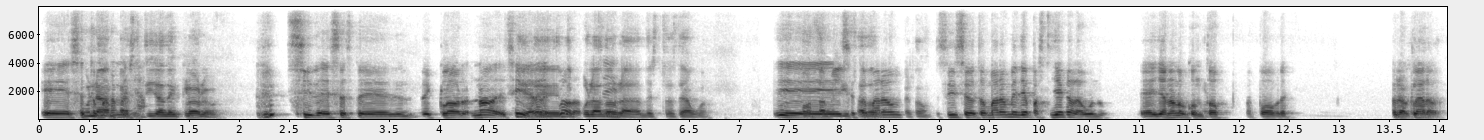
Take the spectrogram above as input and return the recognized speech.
Eh, se Una pastilla de cloro, Sí, de esas de, de cloro. No, sí, era de de cloro. depuradora, de estas de agua. Eh, se tomaron, perdón. sí, se tomaron media pastilla cada uno. Eh, ya no lo contó, la pobre. Pero claro,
